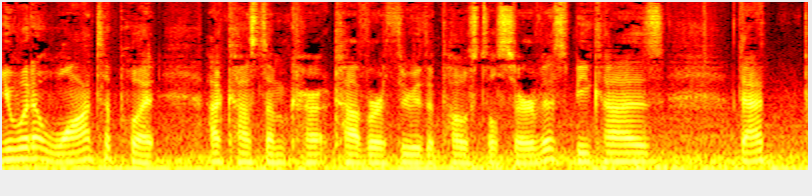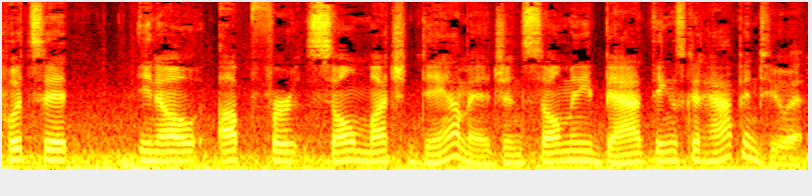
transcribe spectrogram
You wouldn't want to put a custom co- cover through the postal service because that puts it, you know, up for so much damage and so many bad things could happen to it.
